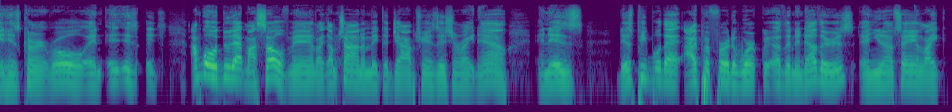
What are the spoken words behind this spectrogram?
in his current role. And it's it's I'm going through that myself, man. Like I'm trying to make a job transition right now. And there's there's people that I prefer to work with other than others. And you know what I'm saying? Like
